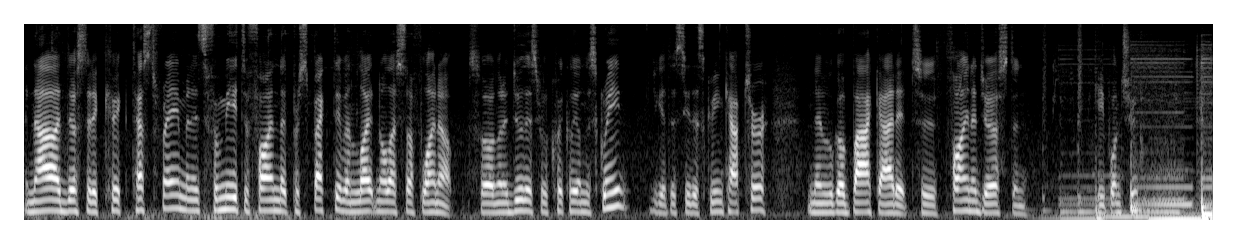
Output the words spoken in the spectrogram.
and now I just did a quick test frame and it's for me to find that perspective and light and all that stuff line up. So I'm gonna do this real quickly on the screen. You get to see the screen capture and then we'll go back at it to fine adjust and keep on shooting.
